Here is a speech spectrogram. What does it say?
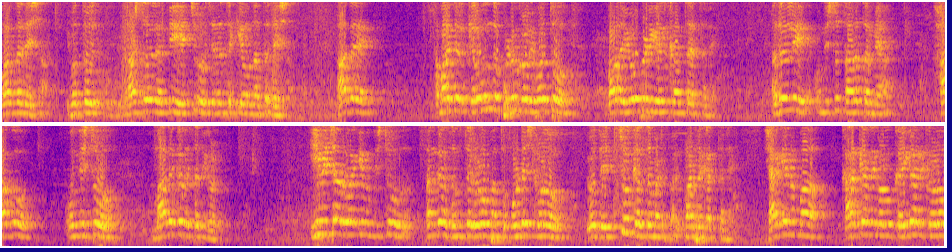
ಭಾರತ ದೇಶ. ಇವತ್ತು ರಾಷ್ಟ್ರದಲ್ಲಿ ಅತಿ ಹೆಚ್ಚು ಜನಸಂಖ್ಯೆ ಹೊಂದಂತ ದೇಶ. ಆದರೆ ಸಮಾಜದಲ್ಲಿ ಕೆಲವೊಂದು ಪಿಡುಗುಗಳು ಇವತ್ತು ಬಹಳ ಯುವ ಪೀಳಿಗೆಯನ್ನು ಕಾಣ್ತಾ ಇರ್ತದೆ. ಅದರಲ್ಲಿ ಒಂದಿಷ್ಟು ತಾರತಮ್ಯ ಹಾಗೂ ಒಂದಿಷ್ಟು ಮಾದಕ ವ್ಯಸನಿಗಳು. ಈ ವಿಚಾರವಾಗಿ ಒಂದಿಷ್ಟು ಸಂಘ ಸಂಸ್ಥೆಗಳು ಮತ್ತು ಫೌಂಡೇಶನ್ಗಳು ಇವತ್ತು ಹೆಚ್ಚು ಕೆಲಸ ಮಾಡಬೇಕಾಗ್ತದೆ. ಹೇಗೆ ನಮ್ಮ ಕಾರ್ಖಾನೆಗಳು, ಕೈಗಾರಿಕೆಗಳು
